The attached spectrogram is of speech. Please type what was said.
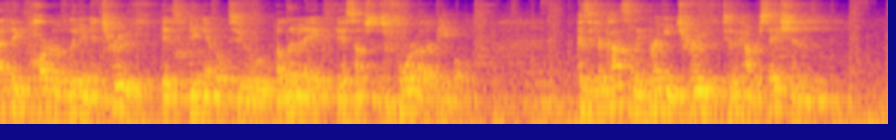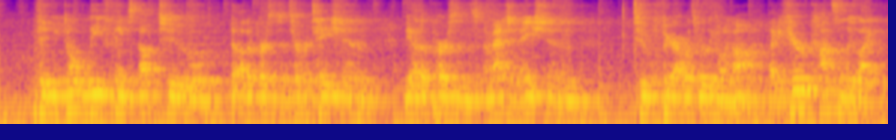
I think part of living in truth is being able to eliminate the assumptions for other people. Because if you're constantly bringing truth to the conversation, then you don't leave things up to the other person's interpretation, the other person's imagination to figure out what's really going on. Like if you're constantly like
